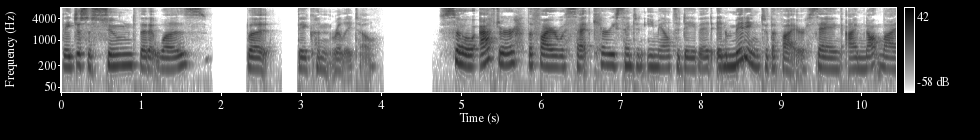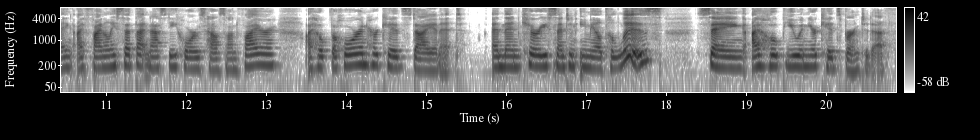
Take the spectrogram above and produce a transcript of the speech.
They just assumed that it was, but they couldn't really tell. So, after the fire was set, Cari sent an email to David admitting to the fire, saying, I'm not lying. I finally set that nasty whore's house on fire. I hope the whore and her kids die in it. And then Cari sent an email to Liz saying, I hope you and your kids burn to death.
